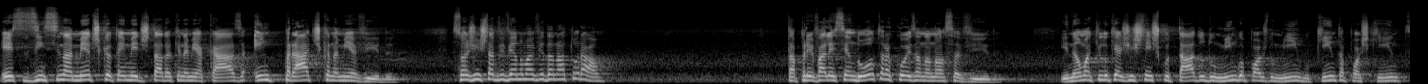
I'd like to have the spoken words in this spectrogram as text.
esses ensinamentos que eu tenho meditado aqui na minha casa, em prática na minha vida. Senão a gente está vivendo uma vida natural. Está prevalecendo outra coisa na nossa vida. E não aquilo que a gente tem escutado domingo após domingo, quinta após quinta.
